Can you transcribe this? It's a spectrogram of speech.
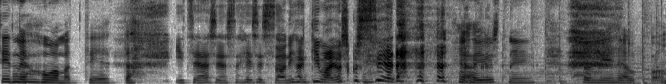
Sitten me huomattiin, että... Itse asiassa Hesessä on ihan kiva joskus syödä. Joo, just niin. Se on niin helppoa.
